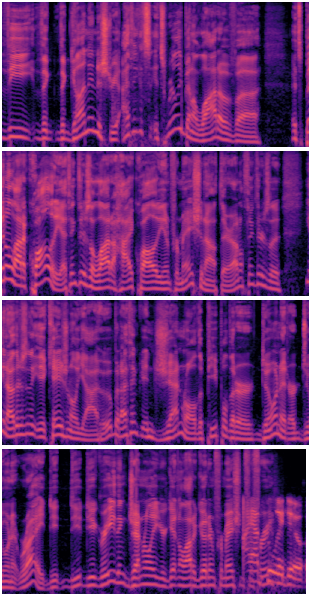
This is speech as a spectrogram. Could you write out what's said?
the the the gun industry, I think it's it's really been a lot of. Uh, it's been a lot of quality. I think there's a lot of high quality information out there. I don't think there's a, you know, there's the occasional Yahoo, but I think in general, the people that are doing it are doing it right. Do, do, you- do you agree? You think generally you're getting a lot of good information for I free? absolutely do.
